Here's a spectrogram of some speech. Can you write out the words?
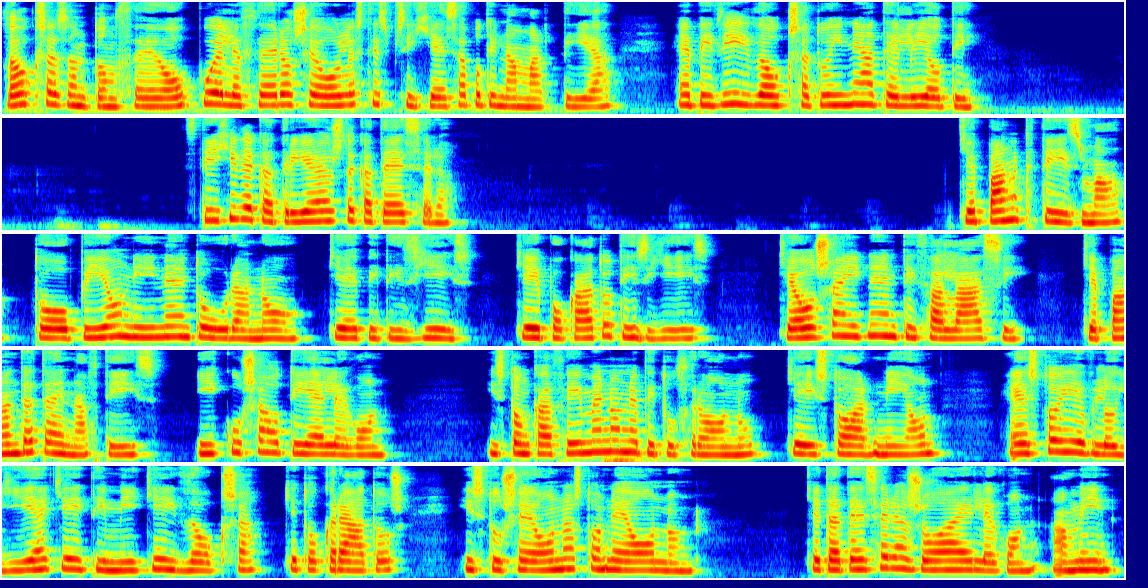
Δόξαζαν τον Θεό που ελευθέρωσε όλες τις ψυχές από την αμαρτία επειδή η δόξα του είναι ατελείωτη. Στίχη 13 Και παν κτίσμα, το οποίο είναι το ουρανό και επί της γης και υποκάτω της γης και όσα είναι εν τη θαλάσση και πάντα τα εναυτής, ήκουσα ότι έλεγον «Εις τον καθήμενον επί του θρόνου και εις το αρνίον, έστω η ευλογία και η τιμή και η δόξα και το κράτος εις τους αιώνας των αιώνων». Και τα τέσσερα ζώα έλεγον «Αμήν».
